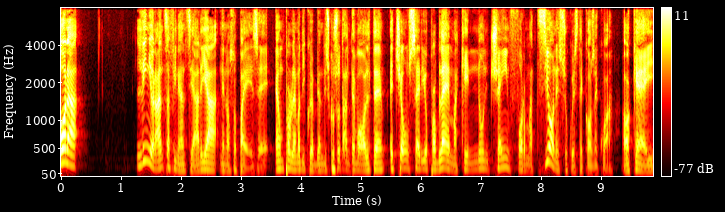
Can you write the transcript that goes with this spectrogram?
Ora, l'ignoranza finanziaria nel nostro paese è un problema di cui abbiamo discusso tante volte e c'è un serio problema che non c'è informazione su queste cose qua, ok?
